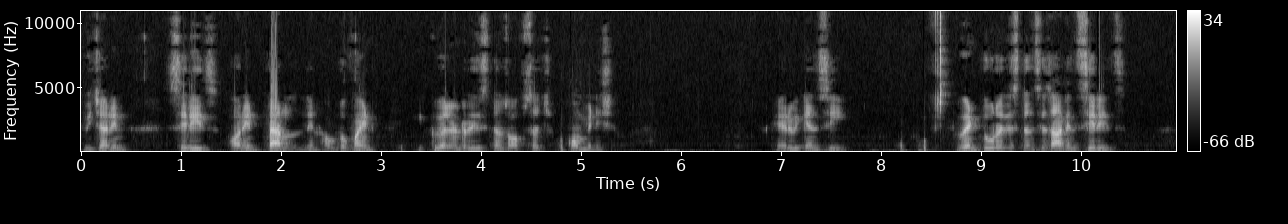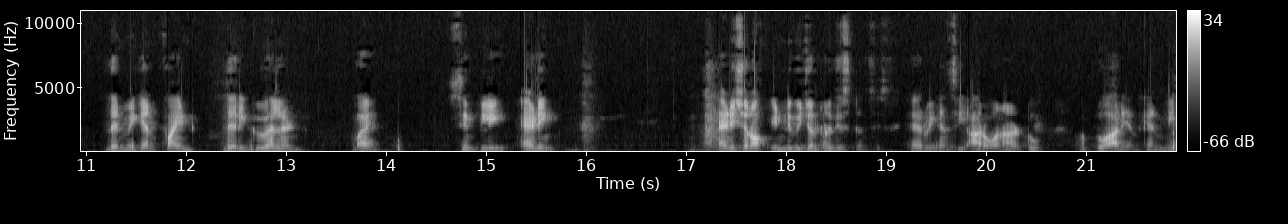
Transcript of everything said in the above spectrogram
which are in series or in parallel then how to find equivalent resistance of such combination? Here we can see when two resistances are in series then we can find their equivalent by simply adding addition of individual resistances here we can see r1 r2 up to rn can be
